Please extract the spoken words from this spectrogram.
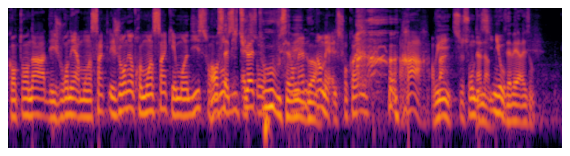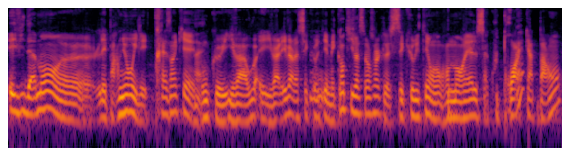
quand on a des journées à moins 5, les journées entre moins 5 et moins 10 On s'habitue à tout, vous savez, Non, mais elles sont quand même rares. oui, ce sont des signaux. vous avez raison. Évidemment, euh, l'épargnant, il est très inquiet. Donc, euh, il, va, il va aller vers la sécurité. Mais quand il va savoir que la sécurité en rendement réel, ça coûte 3 à 4 par an,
